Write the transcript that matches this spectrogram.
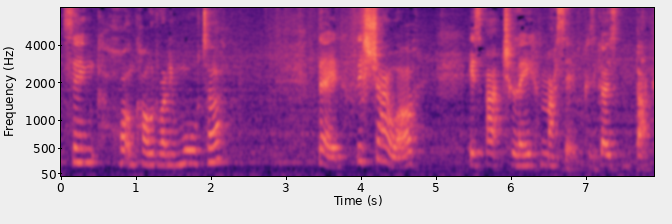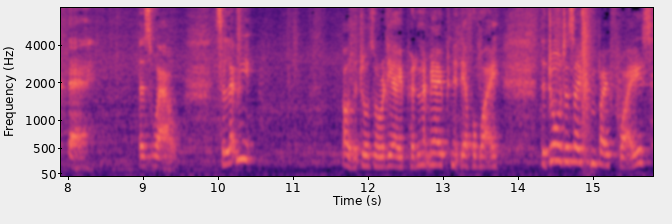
Sink, hot and cold running water. Then this shower is actually massive because it goes back there as well. So let me, oh the door's already open, let me open it the other way. The door does open both ways.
